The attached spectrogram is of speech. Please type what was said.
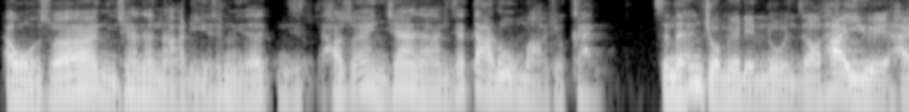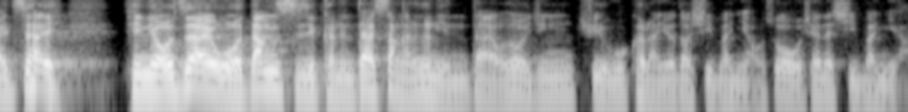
他问我说：“啊，你现在在哪里？”我说：“你在，你在。”他说：“哎，你现在哪？你在大陆吗？”就干，真的很久没有联络，你知道？他以为还在停留在我当时可能在上海那个年代。我都：“已经去了乌克兰，又到西班牙。”我说：“我现在在西班牙。”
